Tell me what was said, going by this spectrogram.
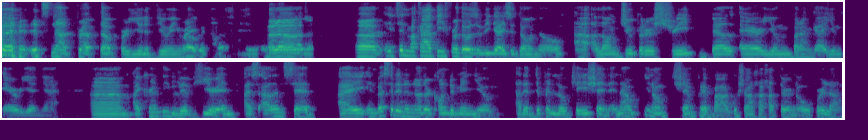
it's not prepped up for unit viewing right now. But uh, uh, it's in Makati for those of you guys who don't know, uh, along Jupiter Street, Bel Air, yung barangay, yung area niya. Um, I currently live here, and as Allan said, I invested in another condominium at a different location. And now, you know, syempre bago siya, kaka-turnover lang.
